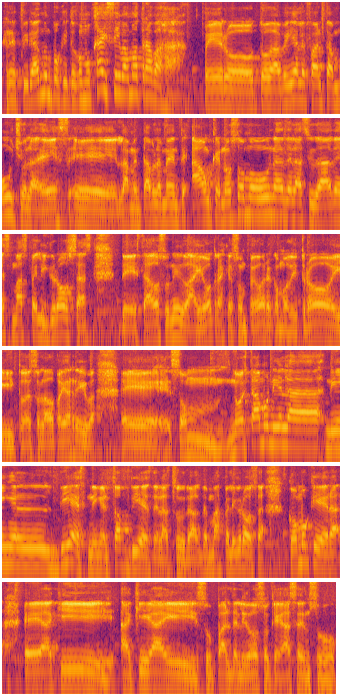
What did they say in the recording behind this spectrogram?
respirando un poquito, como que "Ay, sí, vamos a trabajar. Pero todavía le falta mucho, la- es eh, lamentablemente, aunque no somos una de las ciudades más peligrosas de Estados Unidos, hay otras que son peores, como Detroit y todo eso lado para allá arriba. eh, son, no estamos ni en la, ni en el 10, ni en el top 10 de las ciudades más peligrosas. Como quiera, eh, aquí, aquí hay su par de liosos que hacen su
